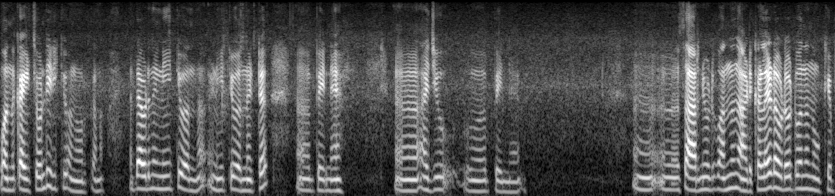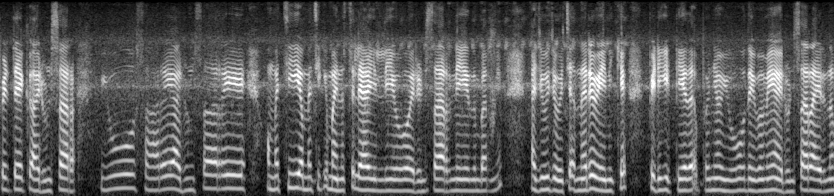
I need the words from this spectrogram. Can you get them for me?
വന്ന് കഴിച്ചുകൊണ്ടിരിക്കുമെന്ന് ഓർക്കണം. എന്നിട്ട് അവിടെ നിന്ന് എണീറ്റ് വന്ന് എണീറ്റ് വന്നിട്ട് പിന്നെ അജു പിന്നെ സാറിനോട് വന്ന് അടുക്കളയുടെ അവിടോട്ട് വന്ന് നോക്കിയപ്പോഴത്തേക്ക് അരുൺ സാറ് അയ്യോ സാറേ അരുൺ സാറേ. അമ്മച്ചി അമ്മച്ചിക്ക് മനസ്സിലായില്ലയോ അരുൺ സാറിനെ എന്നും പറഞ്ഞ് അജു ചോദിച്ചു. അന്നേരം എനിക്ക് പിടികിട്ടിയത് അപ്പം ഞാൻ അയ്യോ ദൈവമേ അരുൺ സാറായിരുന്നു.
